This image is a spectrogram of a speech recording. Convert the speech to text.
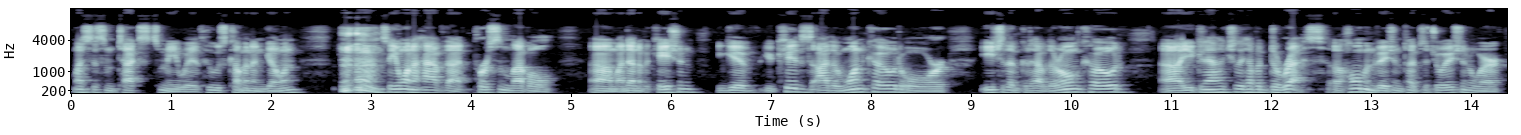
my system texts me with who's coming and going. so you want to have that person level um, identification. You give your kids either one code or each of them could have their own code. Uh, you can actually have a duress, a home invasion type situation where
